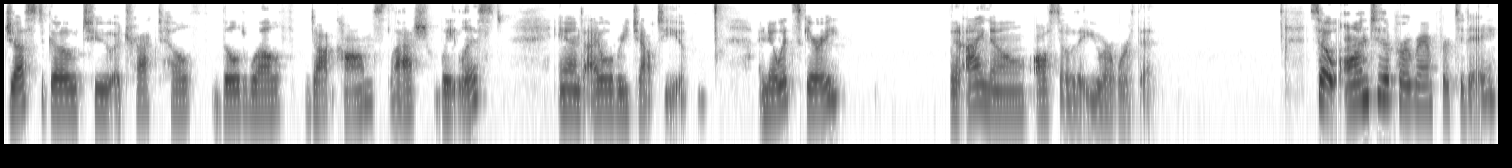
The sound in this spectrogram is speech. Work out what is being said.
just go to attracthealthbuildwealth.com slash waitlist, and I will reach out to you. I know it's scary, but I know also that you are worth it. So, on to the program for today.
